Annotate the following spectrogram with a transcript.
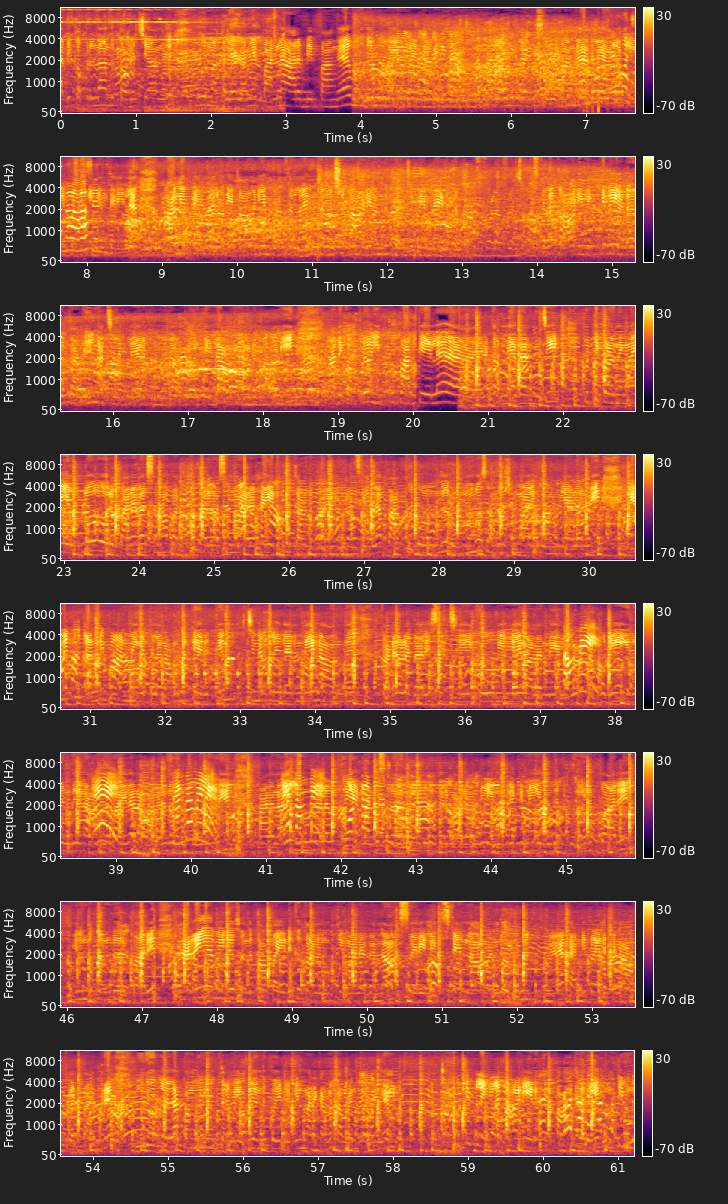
அதுக்கப்புறம் தான் வந்து தொடர்ச்சியாக வந்து ஊர் மக்கள் எல்லாமே பண்ண ஆரம்பிப்பாங்க. முதல் வந்து சொல்லுவாங்க. தெரியல. வாங்க இப்போ எல்லாருடைய காவடியை பார்த்துடலாம் இந்த வருஷம் காவடி வந்து கொஞ்சம் பேர் தான் எடுத்துருக்காங்க போல ஃப்ரெண்ட்ஸ் ஃபஸ்ட்டெல்லாம் காவடி வைக்கவே இடம் இருக்காது. நான் சின்ன பிள்ளையா இருக்கும்போது அவ்வளோ தான் அம்மாவோட காவடி. அதுக்கப்புறம் இப்போ பார்க்கையில எனக்கு கம்மியாக தான்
